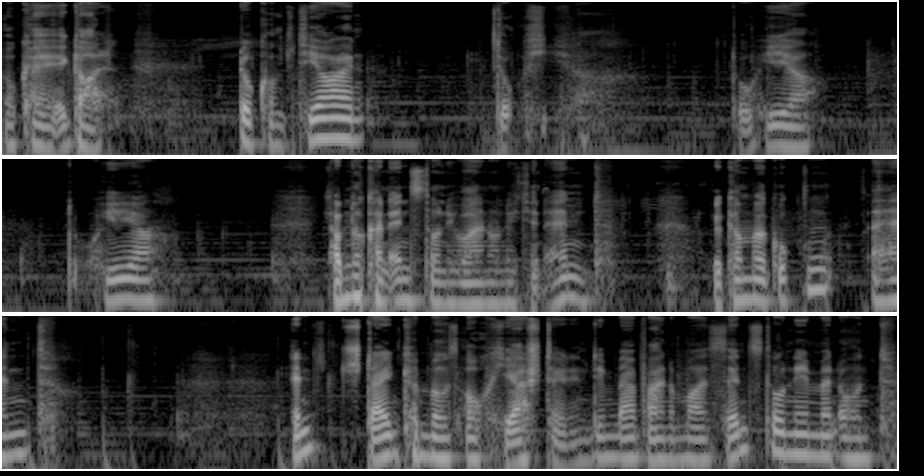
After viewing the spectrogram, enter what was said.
Okay, egal. Du kommst hier rein. Du hier. Du hier. Du hier. Ich habe noch kein Endstone, ich war ja noch nicht in End. Wir können mal gucken. End. Endstein können wir uns auch herstellen, indem wir einfach einmal Sandstone nehmen und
